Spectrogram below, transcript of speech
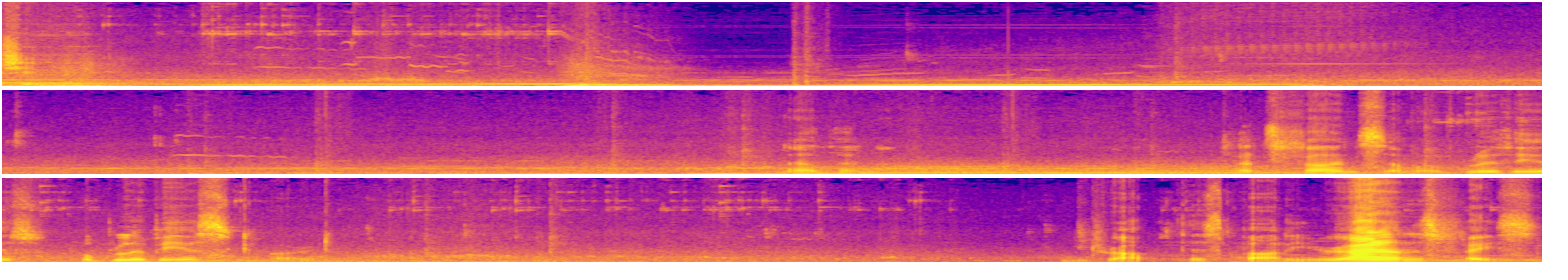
Now then, let's find some oblivious, oblivious card. Drop this body right on his face.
